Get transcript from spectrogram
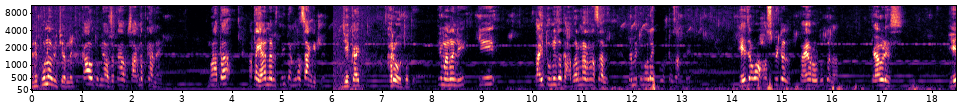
आणि पुन्हा विचारलं की का हो तुम्ही असं का सांगत का नाही? मग आता आता ह्या नर्सनी त्यांना सांगितलं. जे काय खरं होतं ते. ती म्हणाली की ताई तुम्ही जर घाबरणार नसाल तर मी तुम्हाला एक गोष्ट सांगते. हे जेव्हा हॉस्पिटल तयार होत होतं ना त्यावेळेस हे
